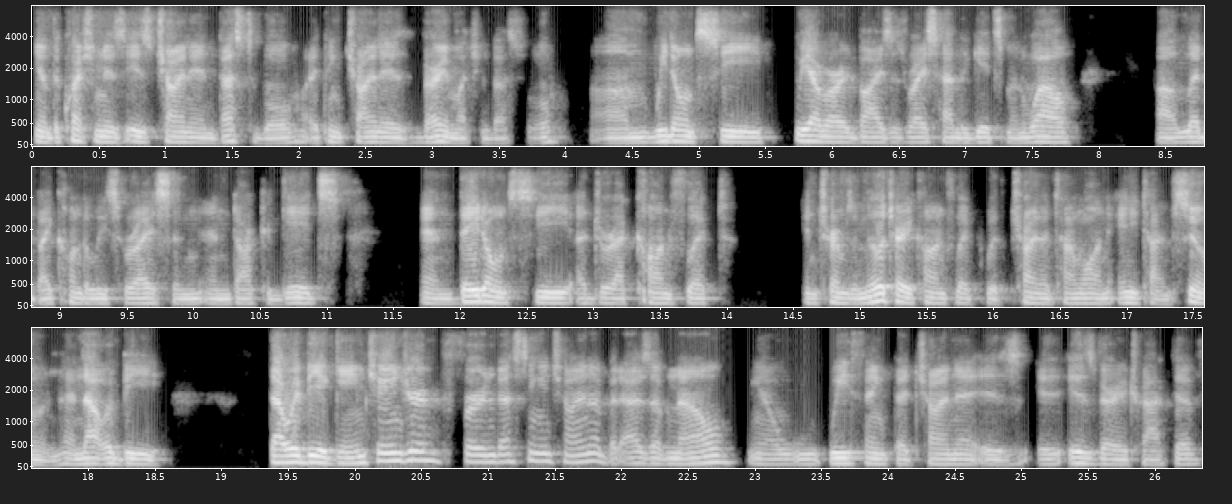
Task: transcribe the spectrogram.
you know, the question is, is China investable? I think China is very much investable. Um, we don't see, we have our advisors, Rice Hadley Gates Manuel, uh, led by Condoleezza Rice and, and Dr. Gates, and they don't see a direct conflict in terms of military conflict with China Taiwan anytime soon, and that would be that would be a game changer for investing in China. But as of now, you know, we think that China is is very attractive.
